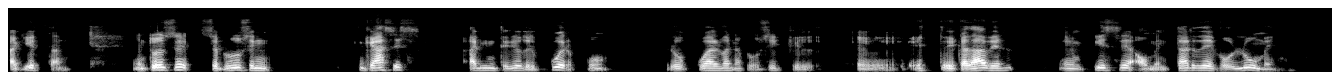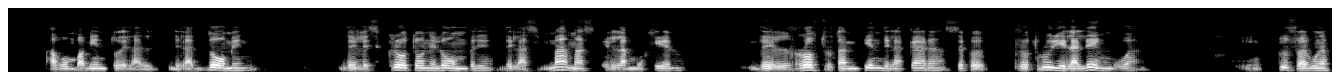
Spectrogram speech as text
aquí están. Entonces se producen gases al interior del cuerpo, lo cual van a producir que este cadáver empiece a aumentar de volumen, del, del abdomen, del escroto en el hombre, de las mamas en la mujer, del rostro, también de la cara, se protruye la lengua, incluso algunas,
